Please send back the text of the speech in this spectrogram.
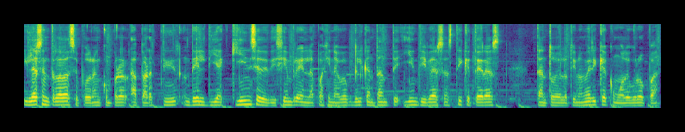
y las entradas se podrán comprar a partir del día 15 de diciembre en la página web del cantante y en diversas tiqueteras tanto de Latinoamérica como de Europa.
